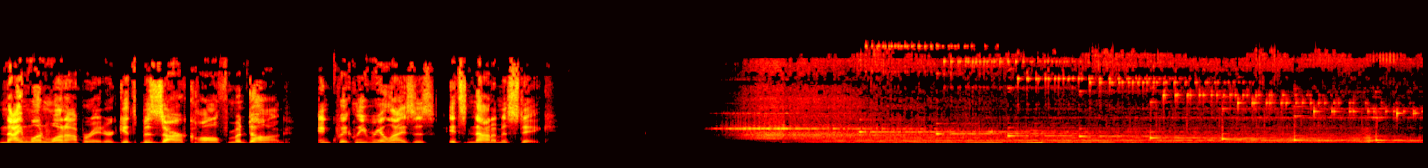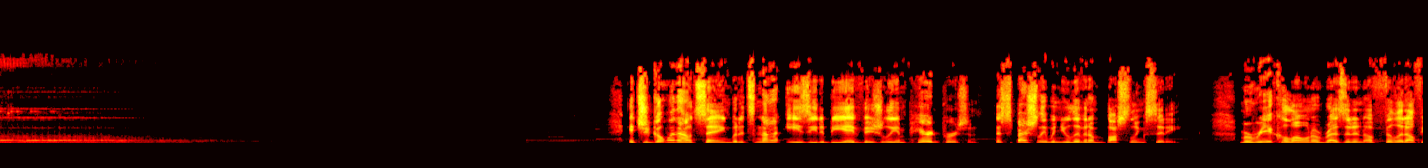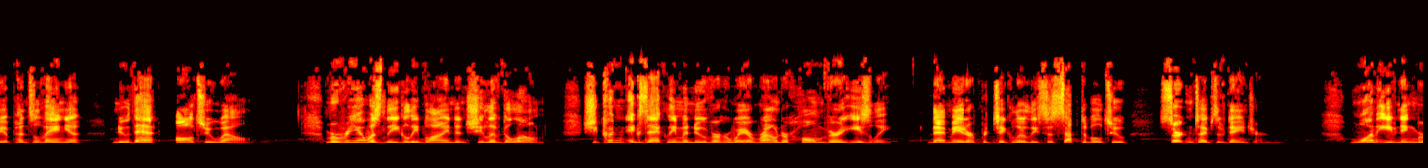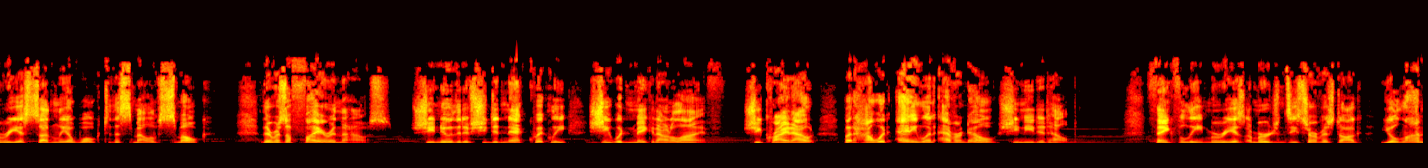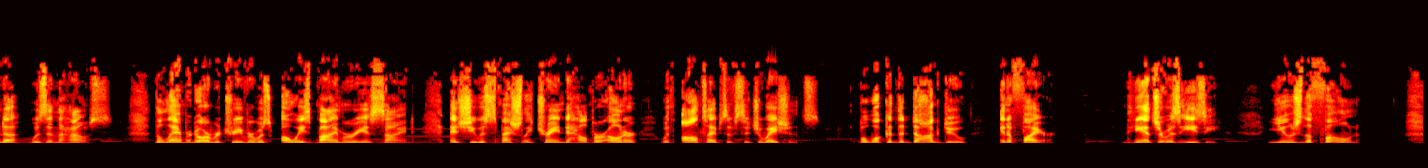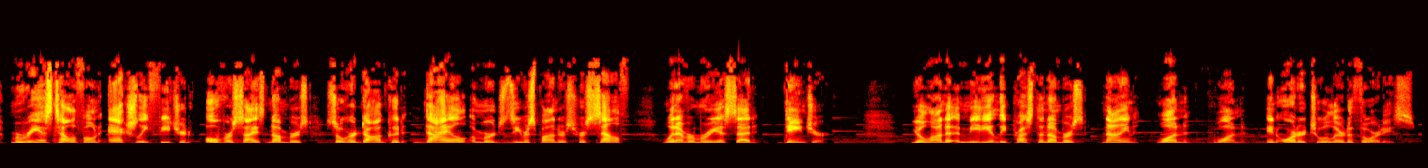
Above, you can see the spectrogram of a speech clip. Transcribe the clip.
911 operator gets bizarre call from a dog and quickly realizes it's not a mistake. It should go without saying, but it's not easy to be a visually impaired person, especially when you live in a bustling city. Maria Colon, a resident of Philadelphia, Pennsylvania, knew that all too well. Maria was legally blind and she lived alone. She couldn't exactly maneuver her way around her home very easily. That made her particularly susceptible to certain types of danger. One evening, Maria suddenly awoke to the smell of smoke. There was a fire in the house. She knew that if she didn't act quickly, she wouldn't make it out alive. She cried out, but how would anyone ever know she needed help? Thankfully, Maria's emergency service dog, Yolanda, was in the house. The Labrador Retriever was always by Maria's side, and she was specially trained to help her owner with all types of situations. But what could the dog do in a fire? The answer was easy. Use the phone. Maria's telephone actually featured oversized numbers so her dog could dial emergency responders herself whenever Maria said danger. Yolanda immediately pressed the numbers 911 in order to alert authorities.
